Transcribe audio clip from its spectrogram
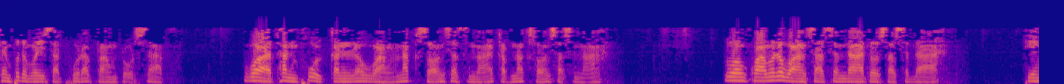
ท่านพุทธบริษัทผู้รับฟังโปรดทราบ ว่าท่านพูดกันระหว่างนักสอนศาสนากับนักสอนศาสนา รวมความระหว่างศาสดาต่อศาสดา เพียง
